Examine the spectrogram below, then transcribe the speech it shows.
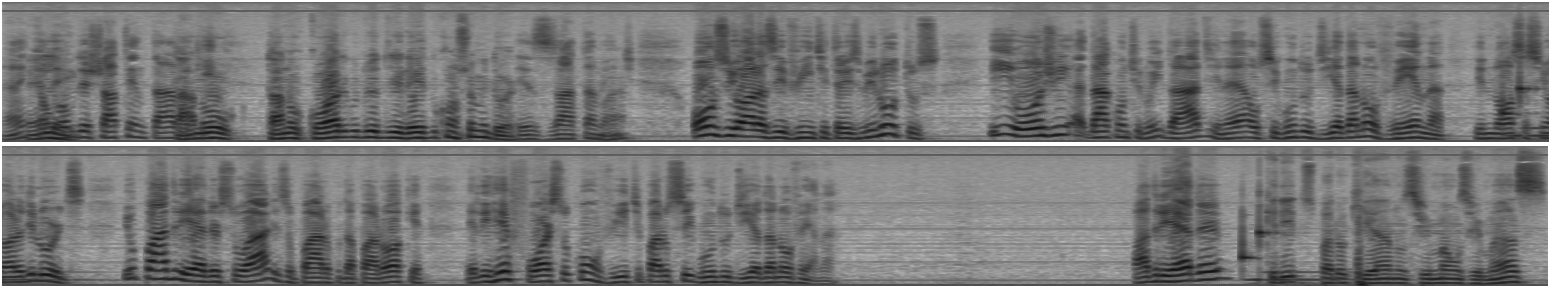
Né? Então é vamos deixar atentado tá aqui. No, tá no Código do Direito do Consumidor. Exatamente. É? 11 horas e 23 minutos. E hoje dá continuidade né, ao segundo dia da novena de Nossa Senhora de Lourdes. E o padre Éder Soares, o pároco da paróquia, ele reforça o convite para o segundo dia da novena. Padre Éder. Queridos paroquianos, irmãos e irmãs,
